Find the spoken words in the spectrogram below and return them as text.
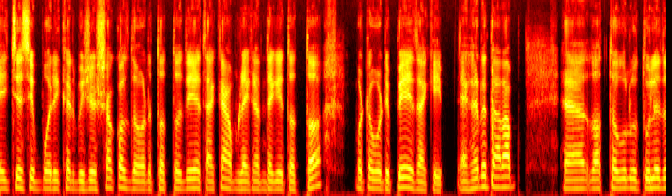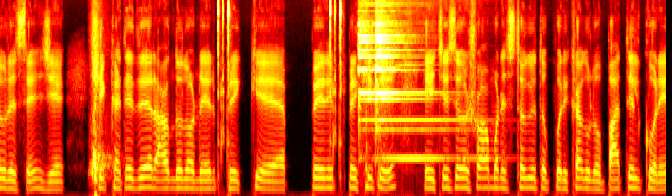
এইচএসসি পরীক্ষার বিষয়ে সকল ধরনের তথ্য দিয়ে থাকে। আমরা এখান থেকে তথ্য মোটামুটি পেয়ে থাকি। এখানে তারা তথ্যগুলো তুলে ধরেছে যে শিক্ষার্থীদের আন্দোলনের প্রেক্ষিতে এইচএসসি ও সমান স্থগিত পরীক্ষাগুলো বাতিল করে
